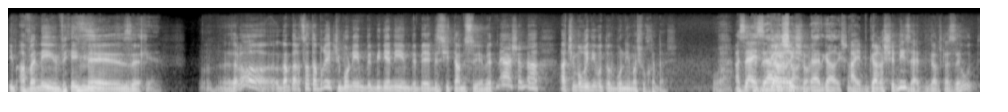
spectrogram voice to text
עם אבנים ועם אה, זה. כן. זה לא, גם בארצות הברית, שבונים בבניינים בשיטה מסוימת, 100 שנה עד שמורידים אותו ובונים משהו חדש. וואו. אז זה האתגר הראשון. זה האתגר הראשון. האתגר השני זה האתגר של הזהות.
